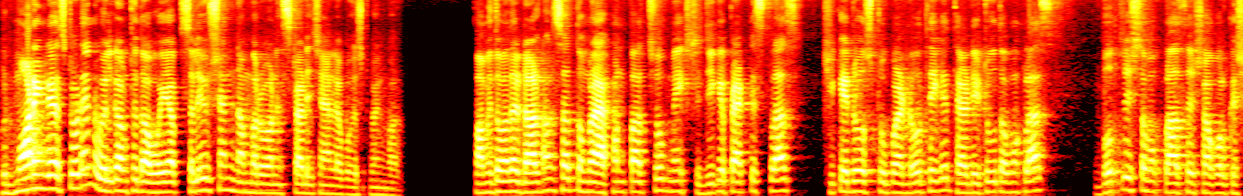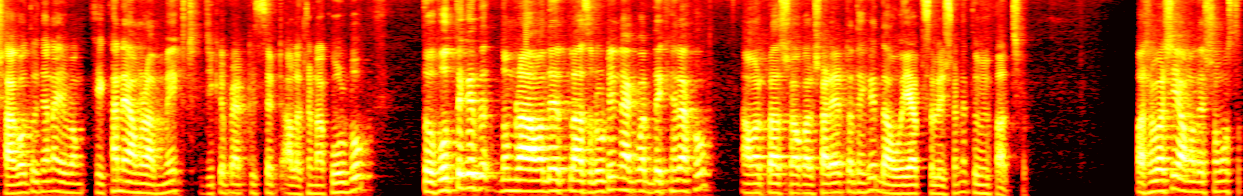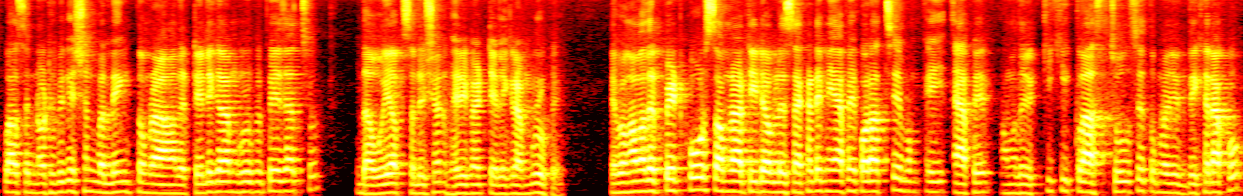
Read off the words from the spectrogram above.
Good morning dear student welcome to the way of solution number one study channel of West Bengal তো আমি তোমাদের Dalton sir, তোমরা এখন পাচ্ছ next GK practice class GK dose two point o থেকে thirty two তম class বত্রিশতম ক্লাসে সকলকে স্বাগত জানাই এবং এখানে আমরা নেক্সট জিকে প্র্যাকটিস সেট আলোচনা করব। তো প্রত্যেকে তোমরা আমাদের ক্লাস রুটিন একবার দেখে রাখো। আমার ক্লাস সকাল সাড়ে আটটা থেকে দ্য ওয়ে অফ সলিউশনে তুমি পাচ্ছ। পাশাপাশি আমাদের সমস্ত ক্লাসের নোটিফিকেশন বা লিঙ্ক তোমরা আমাদের টেলিগ্রাম গ্রুপে পেয়ে যাচ্ছ। The way of solution verified Telegram গ্রুপে। এবং আমাদের পেড কোর্স আমরা টিডাব্লিউএস একাডেমি অ্যাপে করাচ্ছি এবং এই অ্যাপে আমাদের কি কি ক্লাস চলছে তোমরা যদি দেখে রাখো।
